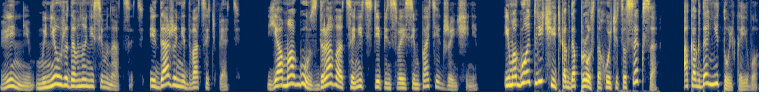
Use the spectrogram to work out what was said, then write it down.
«Винни, мне уже давно не семнадцать и даже не двадцать пять. Я могу здраво оценить степень своей симпатии к женщине и могу отличить, когда просто хочется секса, а когда не только его.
